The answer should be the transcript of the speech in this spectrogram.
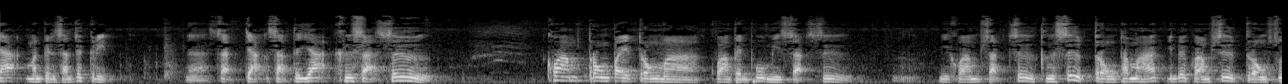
ยะมันเป็นสันสกฤตนะสัจจะสัตยะคือสัตซื่อ ความตรงไปตรงมา ความเป็นผู้มีสัตซื่อ มีความสัตซื่อคือซื่อตรงทำหากินด้วยความซื่อตรงสุ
